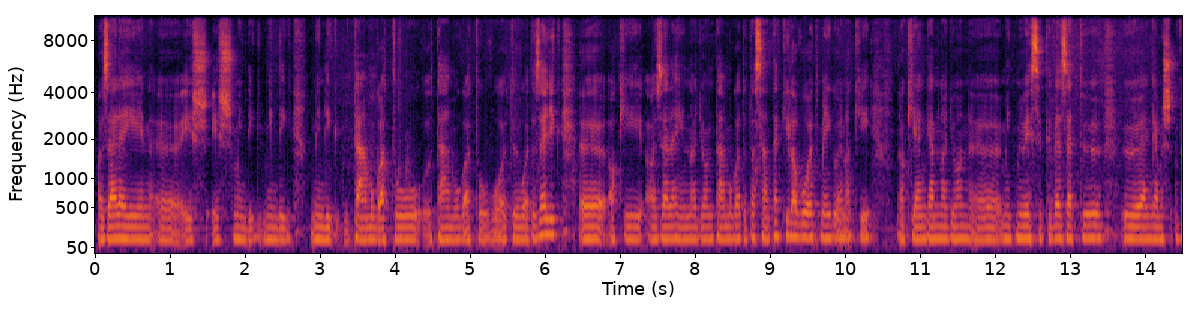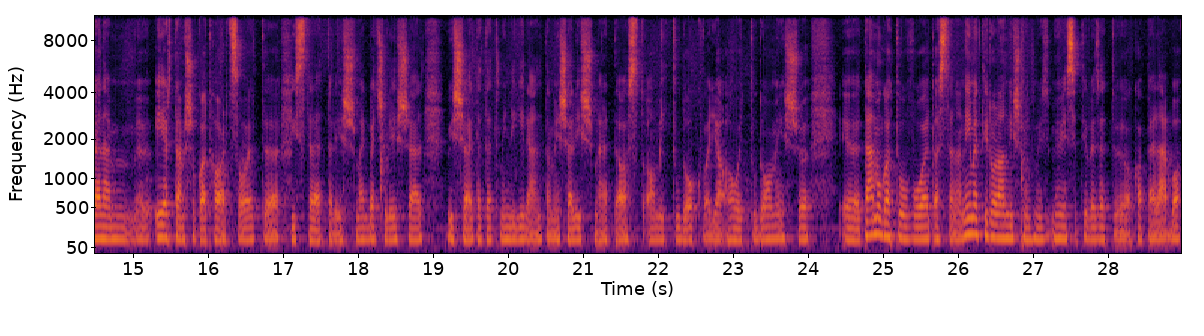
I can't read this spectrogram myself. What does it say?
az elején, és, és mindig, mindig, mindig támogató, támogató volt. Ő volt az egyik, aki az elején nagyon támogatott, aztán Tekila volt még olyan, aki, aki engem nagyon, mint művészeti vezető, ő engem velem ért értem sokat harcolt, tisztelettel és megbecsüléssel viseltetett mindig irántam, és elismerte azt, amit tudok, vagy ahogy tudom, és támogató volt, aztán a németi Roland is, mint művészeti vezető a kapellába.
